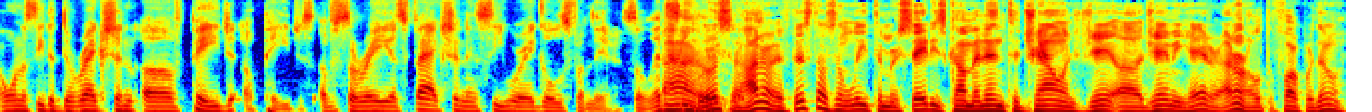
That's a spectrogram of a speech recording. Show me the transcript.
I want to see the direction of page of pages of Saraya's faction and see where it goes from there. So let's see. Ah, listen. I don't know if this doesn't lead to Mercedes coming in to challenge uh, Jamie Hayter. I don't know what the fuck we're doing.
